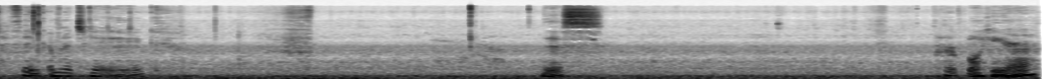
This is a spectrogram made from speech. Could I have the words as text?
I think I'm gonna take this purple here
